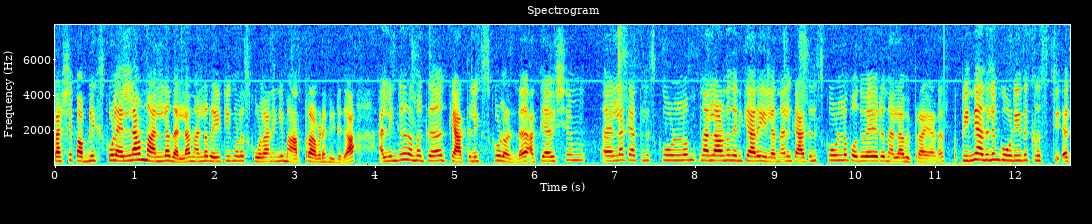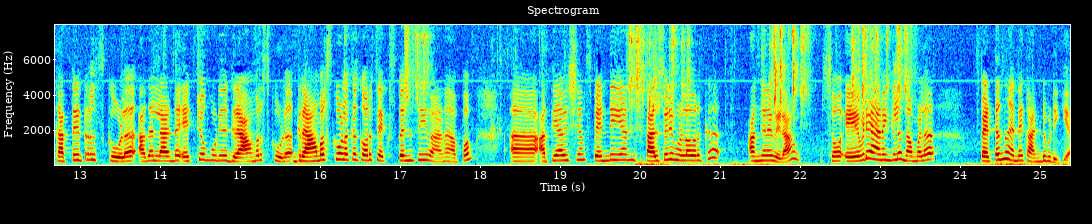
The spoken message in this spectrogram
പക്ഷേ പബ്ലിക് സ്കൂൾ എല്ലാം നല്ലതല്ല. നല്ല റേറ്റിംഗ് ഉള്ള സ്കൂളാണെങ്കിൽ മാത്രം അവിടെ വിടുക. അല്ലെങ്കിൽ നമുക്ക് കാത്തലിക് സ്കൂളുണ്ട് അത്യാവശ്യം എല്ലാ കാത്തലിക് സ്കൂളിലും നല്ലതാണെന്ന് എനിക്കറിയില്ല. എന്നാലും കാത്തലിക് സ്കൂളിന് പൊതുവേ ഒരു നല്ല അഭിപ്രായമാണ്. പിന്നെ അതിലും കൂടിയത് ക്രിസ്റ്റി കത്തീഡ്രൽ സ്കൂൾ അതല്ലാണ്ട് ഏറ്റവും കൂടിയത് ഗ്രാമർ സ്കൂൾ ഗ്രാമർ സ്കൂളൊക്കെ കുറച്ച് എക്സ്പെൻസീവ് ആണ്. അപ്പം അത്യാവശ്യം സ്പെൻഡ് ചെയ്യാൻ താല്പര്യമുള്ളവർക്ക് അങ്ങനെ വിടാം. സോ എവിടെയാണെങ്കിലും നമ്മൾ പെട്ടെന്ന് തന്നെ കണ്ടുപിടിക്കുക.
